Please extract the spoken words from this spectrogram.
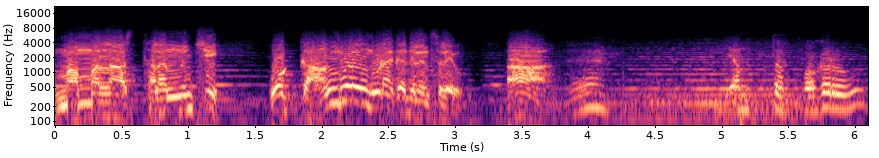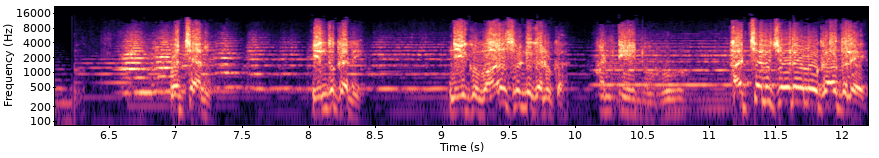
మమ్మల్ని ఆ స్థలం నుంచి ఒక్క అంగుళం కూడా కదిలించలేవు. ఆ. ఎంత పొగరు. వచ్చాను. ఎందుకని? నీకు వారసుండి కనుక అంటే నువ్వు? హత్యలు చేయడంలో కాదులే.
